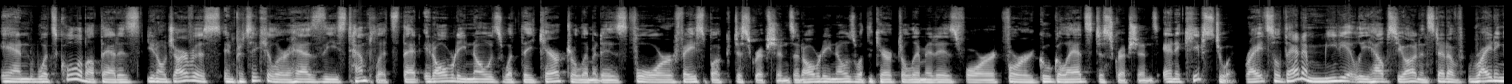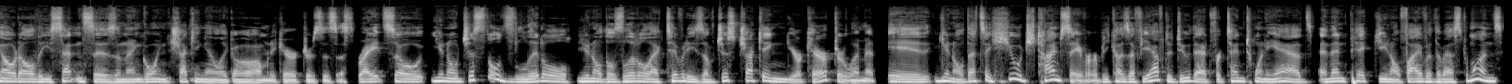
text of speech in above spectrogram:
and what's cool about that is, you know, Jarvis in particular has these templates templates that it already knows what the character limit is for Facebook descriptions. It already knows what the character limit is for, for Google ads descriptions and it keeps to it, right? So that immediately helps you out instead of writing out all these sentences and then going checking in like, oh, how many characters is this? Right. So, you know, just those little, you know, those little activities of just checking your character limit is, you know, that's a huge time saver because if you have to do that for 10, 20 ads and then pick, you know, five of the best ones,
